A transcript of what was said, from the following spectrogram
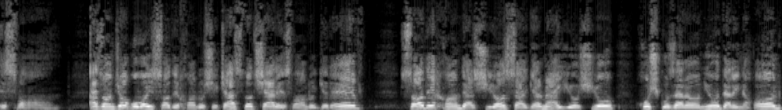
اصفهان. از آنجا قوای صادق خان رو شکست داد شهر اصفهان رو گرفت. صادق خان در شیراز سرگرم عیاشی و خوشگذرانی و در این حال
